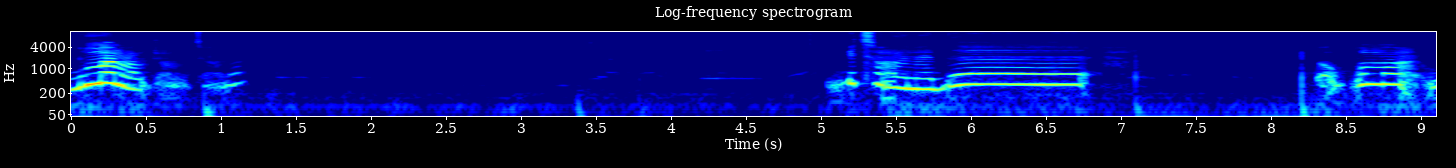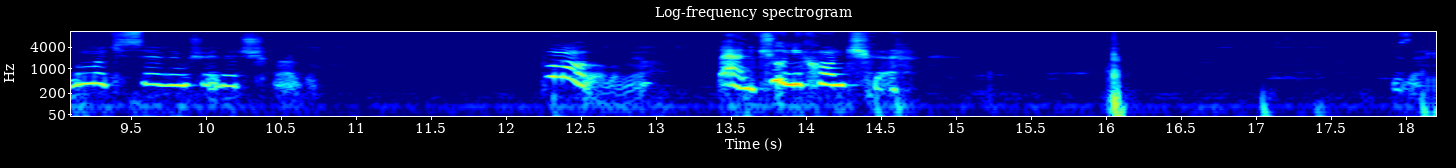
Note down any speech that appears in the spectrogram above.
Bundan alacağım bir tane. Bir tane de Yok bunlar bundaki sevdiğim şeyleri çıkardım. Bunu alalım ya. Belki unicorn çıkar. Güzel.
